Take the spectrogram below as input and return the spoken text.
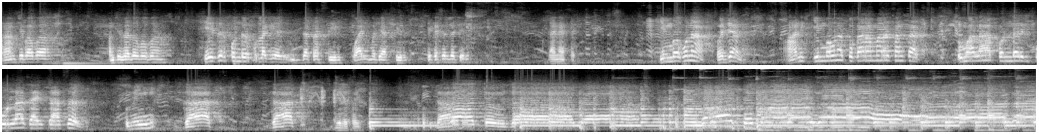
आणि आमचे बाबा आमचे जाधव बाबा हे जर पंढरपूरला गे जात असतील वारीमध्ये असतील ते कशाला जातील? जाण्यासाठी. किंबहुना भजन. आणि किंबहुना तुकाराम महाराज सांगतात तुम्हाला पंढरपूरला जायचं असेल तुम्ही गात गात गेलं पाहिजे. गात. जागा गात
